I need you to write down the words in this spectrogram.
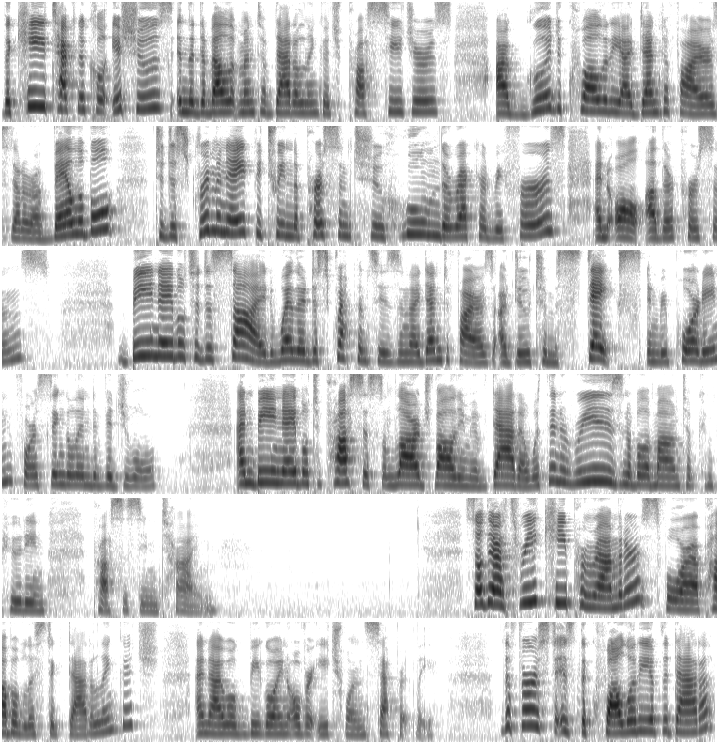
The key technical issues in the development of data linkage procedures are good quality identifiers that are available to discriminate between the person to whom the record refers and all other persons, being able to decide whether discrepancies in identifiers are due to mistakes in reporting for a single individual, and being able to process a large volume of data within a reasonable amount of computing processing time. So there are three key parameters for a probabilistic data linkage, and I will be going over each one separately. The first is the quality of the data.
